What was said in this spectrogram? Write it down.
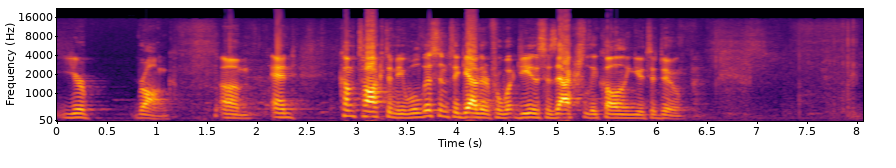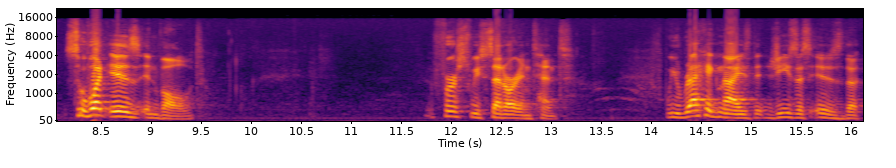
you're wrong. Um, and come talk to me. We'll listen together for what Jesus is actually calling you to do. So, what is involved? First, we set our intent. We recognize that Jesus is the,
